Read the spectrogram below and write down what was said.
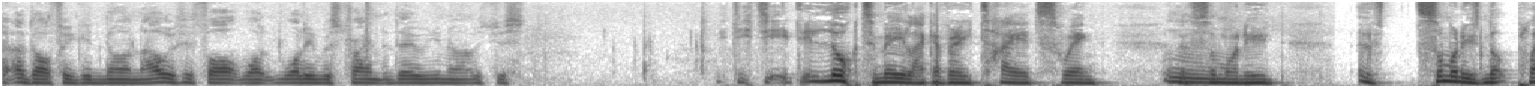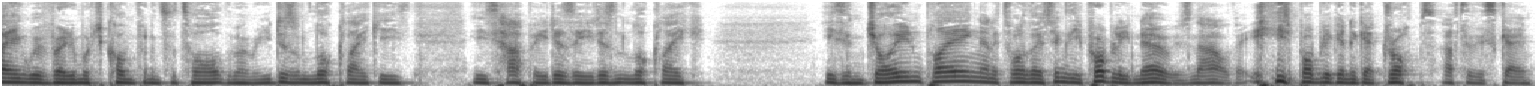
I don't think he'd know now if he thought what, what he was trying to do. You know, it was just it, it, it looked to me like a very tired swing of mm. someone who of someone who's not playing with very much confidence at all at the moment. He doesn't look like he's he's happy, does he? He doesn't look like he's enjoying playing, and it's one of those things he probably knows now that he's probably going to get dropped after this game.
